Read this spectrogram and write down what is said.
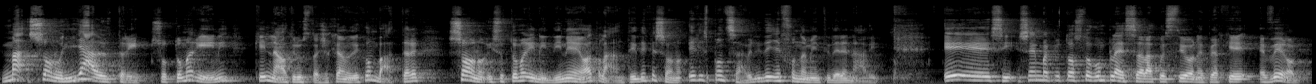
ma sono gli altri sottomarini che il Nautilus sta cercando di combattere, sono i sottomarini di Neo Atlantide che sono i responsabili degli affondamenti delle navi. E sì, sembra piuttosto complessa la questione perché è vero,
